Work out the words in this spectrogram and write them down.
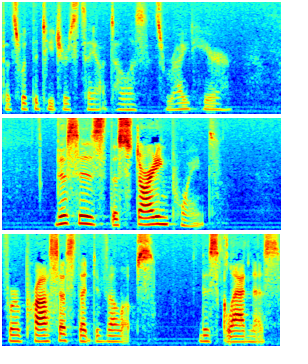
That's what the teachers say, uh, tell us. It's right here. This is the starting point for a process that develops this gladness.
